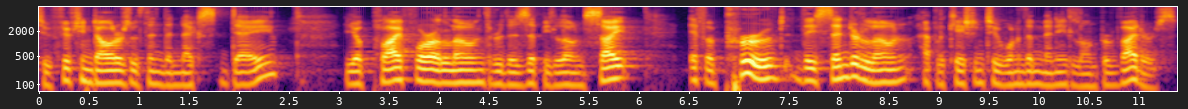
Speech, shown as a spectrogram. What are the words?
to $15 within the next day. You apply for a loan through the Zippy Loan site. If approved, they send your loan application to one of the many loan providers.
